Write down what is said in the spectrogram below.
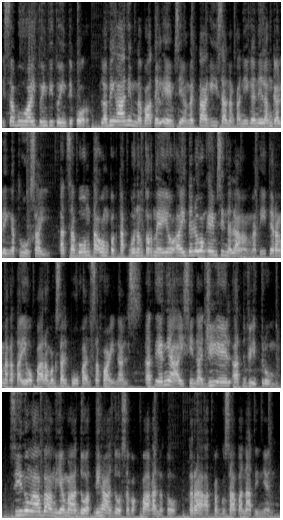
Isa Buhay 2024, labing-anim na Battle MC ang nagtagisa ng kanika nilang galing at husay. At sa buong taong pagtakbo ng torneo ay dalawang MC na lang ang natitirang nakatayo para magsalpukan sa finals. At yan nga ay sina GL at Vitrum. Sino nga ba ang Yamado at Dihado sa bakbakan na to? Tara at pag-usapan natin yan.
